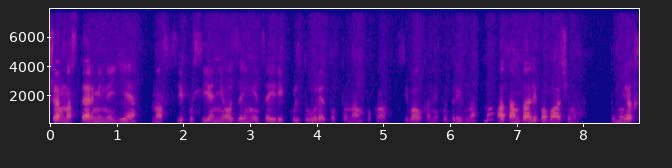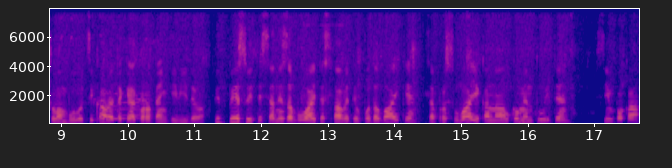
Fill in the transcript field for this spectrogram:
Ще в нас терміни є. У нас всі посіяні озимі цей рік культури, тобто нам поки сівалка не потрібна. Ну, а там далі побачимо. Тому, якщо вам було цікаве таке коротеньке відео, підписуйтеся, не забувайте ставити вподобайки. Це просуває канал, коментуйте. Всім пока!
